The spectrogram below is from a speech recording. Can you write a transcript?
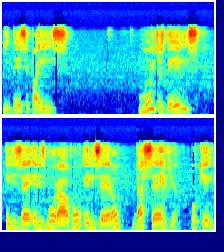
e desse país, muitos deles eles, é, eles moravam, eles eram da Sérvia, ok?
